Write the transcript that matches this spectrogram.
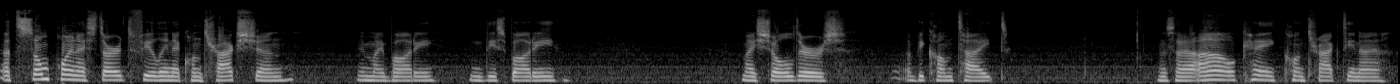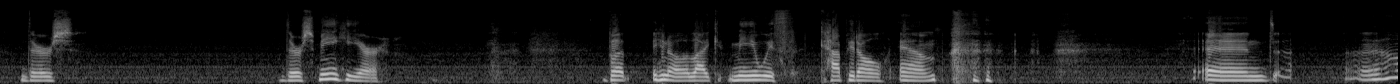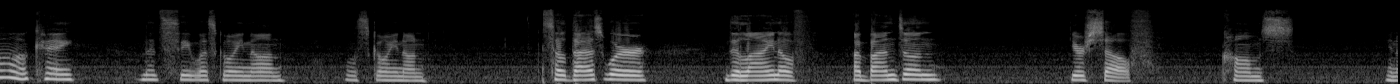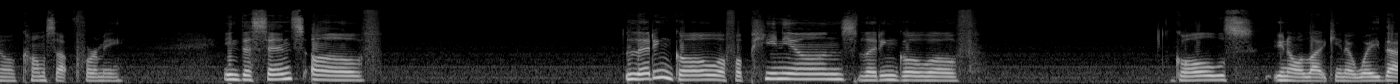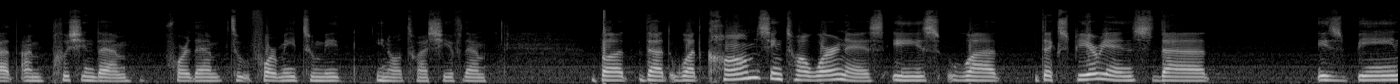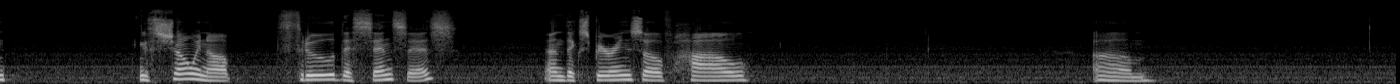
at some point I start feeling a contraction in my body, in this body. My shoulders become tight. And so, ah, okay, contracting. Uh, there's, there's me here. but, you know, like me with capital M. and oh, okay, let's see what's going on. What's going on? So that's where the line of abandon yourself comes, you know, comes up for me. In the sense of letting go of opinions, letting go of goals, you know, like in a way that I'm pushing them for them to for me to meet, you know, to achieve them. But that what comes into awareness is what the experience that is being is showing up through the senses and the experience of how um,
